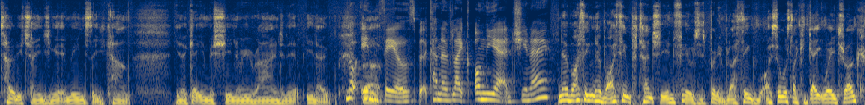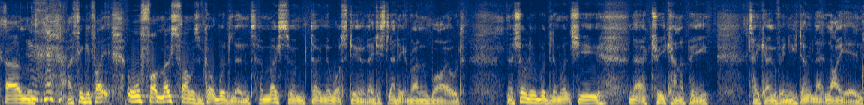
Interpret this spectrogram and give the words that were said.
totally changing it. It means that you can't you know, get your machinery around and it, you know. Not in uh, fields, but kind of like on the edge, you know? No, but I think, no, but I think potentially in fields is brilliant, but I think it's almost like a gateway drug. Um, I think if I, all far, most farmers have got woodland and most of them don't know what to do. They just let it run wild. Now, shoulder woodland, once you let a tree canopy take over and you don't let light in,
